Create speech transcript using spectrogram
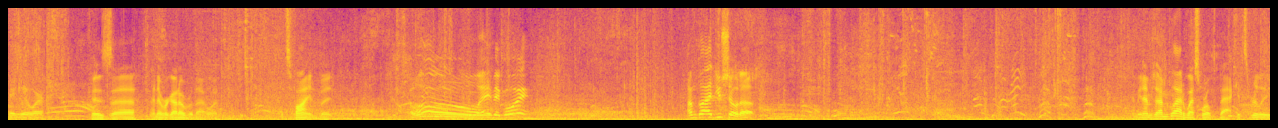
Vaguely aware. Because uh, I never got over that one. It's fine, but Oh, hey, big boy. I'm glad you showed up. I mean, I'm, I'm glad Westworld's back. It's really,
